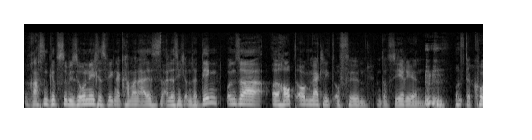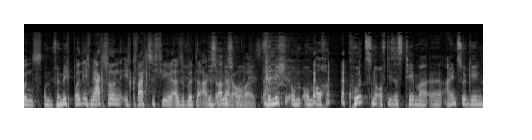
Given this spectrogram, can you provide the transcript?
Rassen gibt's sowieso nicht, deswegen da kann man alles, alles nicht unser Ding. Unser äh, Hauptaugenmerk liegt auf Film und auf Serien und der Kunst. Und für mich Und ich merke schon, ich quatsch zu viel, also bitte Axel, ist alles gut. auch was. Für mich, um, um auch kurz nur auf dieses Thema äh, einzugehen.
